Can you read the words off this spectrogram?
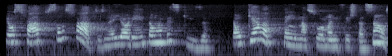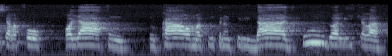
Porque os fatos são os fatos, né? E orientam a pesquisa. Então, o que ela tem na sua manifestação, se ela for olhar com com calma, com tranquilidade, tudo ali que ela,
